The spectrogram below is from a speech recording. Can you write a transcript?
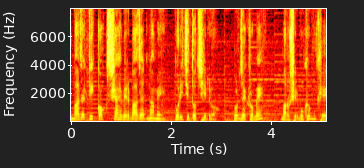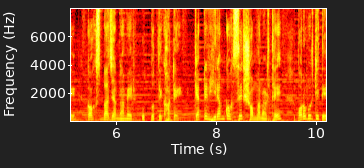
বাজারটি কক্স সাহেবের বাজার নামে পরিচিত ছিল। পর্যায়ক্রমে মানুষের মুখে মুখে কক্সবাজার নামের উৎপত্তি ঘটে। ক্যাপ্টেন হিরাম কক্সের সম্মানার্থে পরবর্তীতে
